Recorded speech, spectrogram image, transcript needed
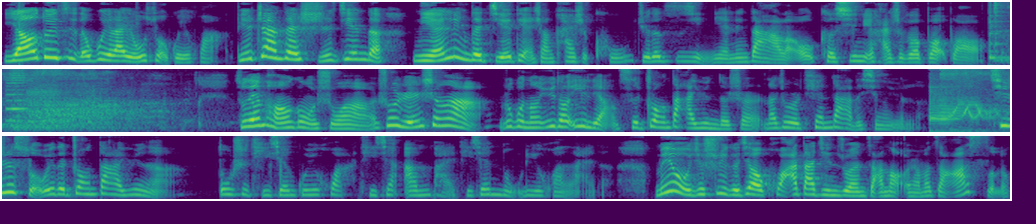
也要对自己的未来有所规划。别站在时间的年龄的节点上开始哭，觉得自己年龄大了哦，可心里还是个宝宝。昨天朋友跟我说啊，说人生啊，如果能遇到一两次撞大运的事儿，那就是天大的幸运了。其实所谓的撞大运啊，都是提前规划、提前安排、提前努力换来的。没有就睡个觉，咵大金砖砸脑袋上吧，砸死了！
